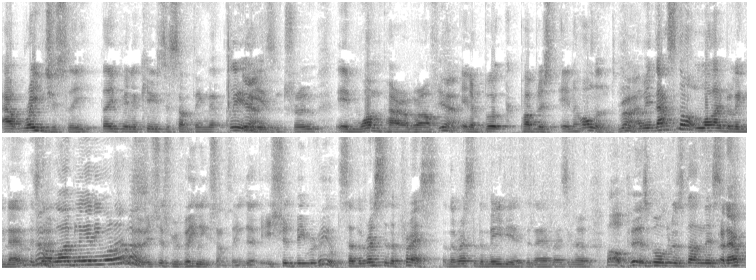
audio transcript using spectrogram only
outrageously they've been accused of something that clearly Yeah. isn't true in one paragraph Yeah. in a book published in Holland. Right. I mean, that's not libeling them. It's No. not libeling anyone else. No, it's just revealing something that it should be revealed. So the rest of the press and the rest of the media today are basically going, "Oh, Piers Morgan has done this." An outrage,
